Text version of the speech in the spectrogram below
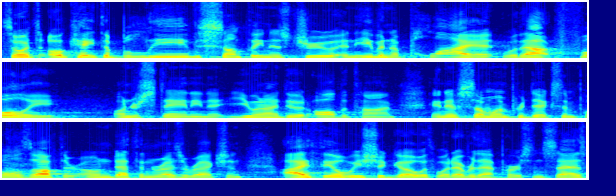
So it's okay to believe something is true and even apply it without fully understanding it. You and I do it all the time. And if someone predicts and pulls off their own death and resurrection, I feel we should go with whatever that person says,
